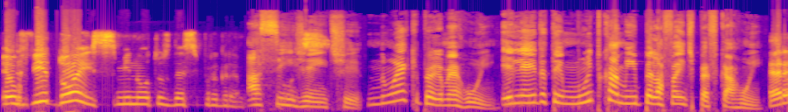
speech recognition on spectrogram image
Eu vi dois minutos desse programa. Assim, gente, não é que o programa é ruim. Ele ainda tem muito caminho pela frente pra ficar ruim. Era,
